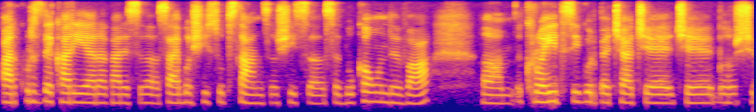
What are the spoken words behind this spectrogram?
parcurs de carieră care să, să aibă și substanță și să se ducă undeva, um, croit sigur pe ceea ce, ce își,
